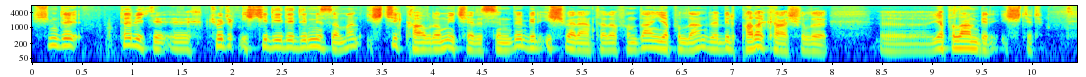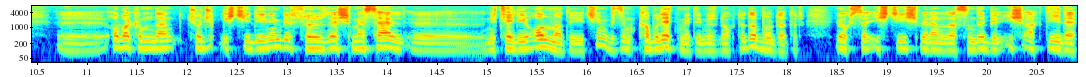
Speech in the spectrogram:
Şimdi Tabii ki e, çocuk işçiliği dediğimiz zaman işçi kavramı içerisinde bir işveren tarafından yapılan ve bir para karşılığı e, yapılan bir iştir. E, o bakımdan çocuk işçiliğinin bir sözleşmesel e, niteliği olmadığı için bizim kabul etmediğimiz nokta da buradadır. Yoksa işçi işveren arasında bir iş akdiyle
